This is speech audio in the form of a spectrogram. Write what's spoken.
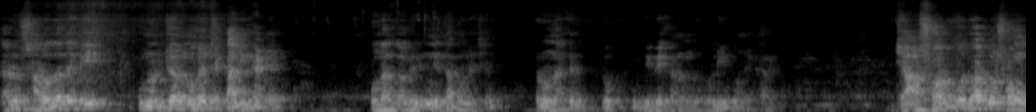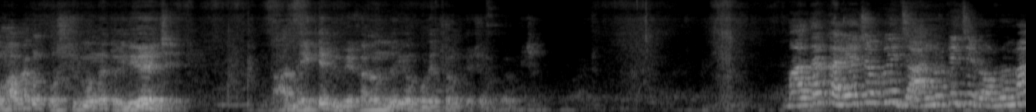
কারণ সারদা দেবী পুনর্জন্ম হয়েছে কালীঘাটে। ওনার দলেরই নেতা বলেছেন। আর ওনাকে লোক বিবেকানন্দ বলেই মনে করেন। যা সর্বধর্ম সংভাব এখন পশ্চিমবঙ্গে তৈরি হয়েছে তা দেখে বিবেকানন্দই ওপরে চমকে চমকে উঠছে মালদার কালিয়াচক হয়ে জাল যে রমরমা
